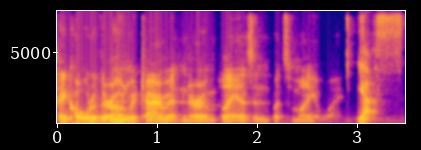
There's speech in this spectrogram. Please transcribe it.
take hold of their own retirement and their own plans and put some money away. Yes.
